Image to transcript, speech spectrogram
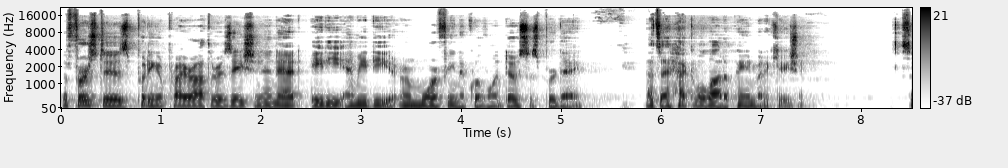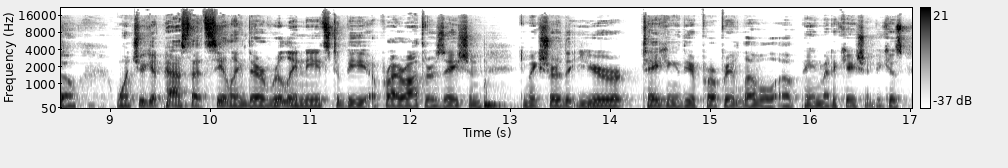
The first is putting a prior authorization in at 80 MED or morphine equivalent doses per day. That's a heck of a lot of pain medication. So once you get past that ceiling, there really needs to be a prior authorization to make sure that you're taking the appropriate level of pain medication because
